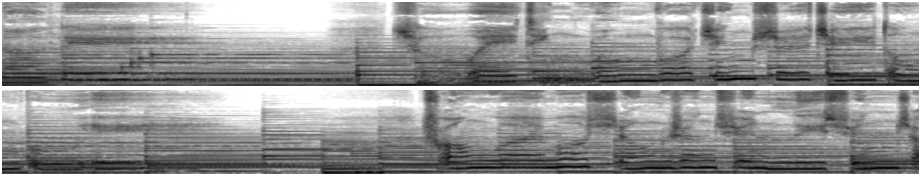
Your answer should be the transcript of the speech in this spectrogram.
那里，车未停问我竟是激动不已。窗外陌生人群里寻找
